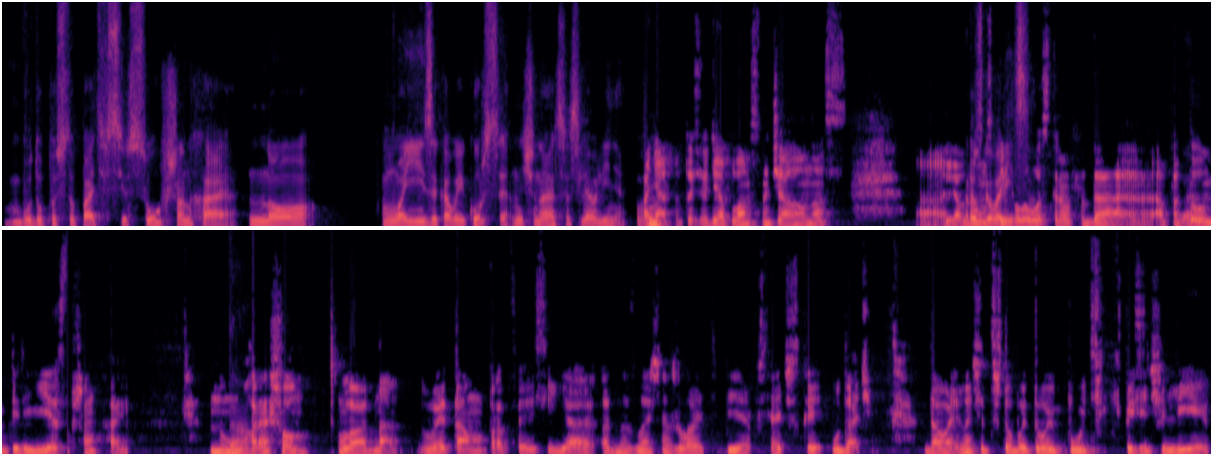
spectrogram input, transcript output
буду поступать в СИСУ в Шанхае, но мои языковые курсы начинаются с Ляолиня. Понятно. Вот. То есть у тебя план сначала у нас э, Ляодонский полуостров, да, а потом да. переезд в Шанхай. Ну, да. хорошо. Ладно, в этом процессе я однозначно желаю тебе всяческой удачи. Давай, значит, чтобы твой путь в тысячи ли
